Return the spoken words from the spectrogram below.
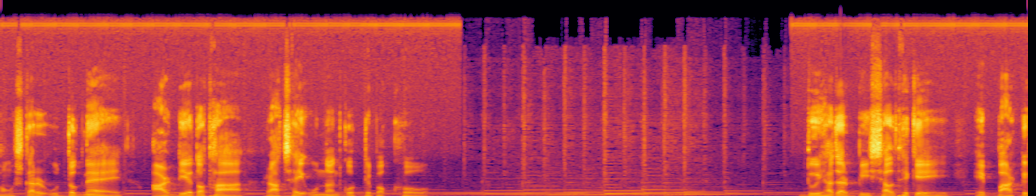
সংস্কারের উদ্যোগ নেয় আরডিএ তথা রাজশাহী উন্নয়ন কর্তৃপক্ষ। দুই হাজার বিশ সাল থেকে এই পার্কটি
